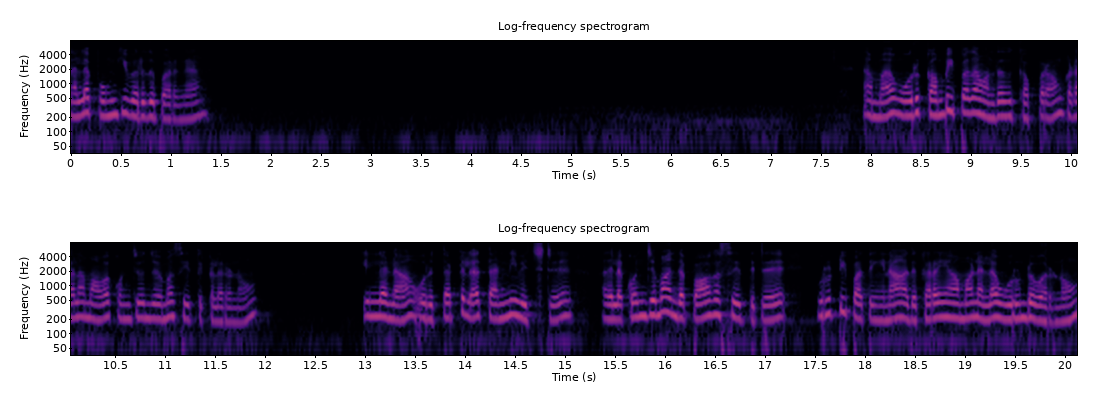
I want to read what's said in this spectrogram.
நல்லா பொங்கி வருது பாருங்கள் நம்ம ஒரு கம்பு இப்போ தான் வந்ததுக்கப்புறம் கடலை மாவை கொஞ்சம் கொஞ்சமாக சேர்த்து கிளறணும். இல்லைனா ஒரு தட்டில் தண்ணி வச்சுட்டு அதில் கொஞ்சமாக அந்த பாகை சேர்த்துட்டு உருட்டி பார்த்திங்கன்னா அது கரையாமல் நல்லா உருண்டு வரணும்.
